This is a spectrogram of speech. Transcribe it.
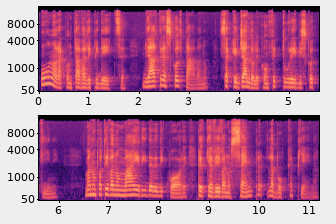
Uno raccontava le pidezze, gli altri ascoltavano, saccheggiando le confetture e i biscottini ma non potevano mai ridere di cuore perché avevano sempre la bocca piena.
